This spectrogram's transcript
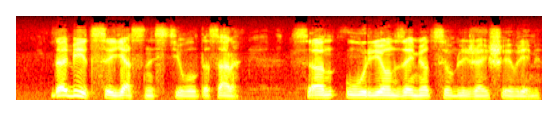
— добиться ясности у Валтасара. Сан-Ури он займется в ближайшее время.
